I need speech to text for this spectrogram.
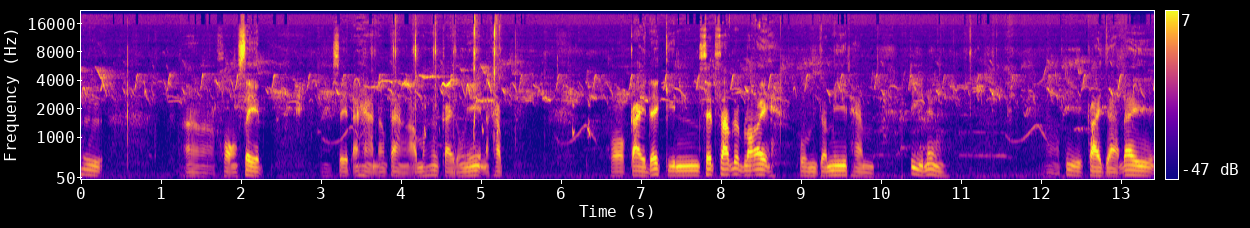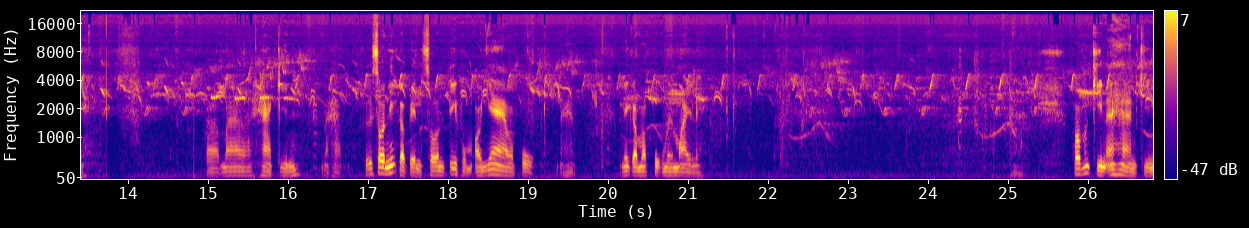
ฮื้ออของเศษเศษอาหารต่างๆ เอามาให้ไก่ตรงนี้นะครับ พอไก่ได้กินเสร็จสับเรียบร้อย ผมจะมีแถมตีหนึ่งที่ไก่จะได้มาหากินนะครับ คือโซนนี้ก็เป็นโซนที่ผมเอาหญ้ามาปลูกนะครับนี่ก็มาปลูกใหม่ๆเลยอ่าพอมันกินอาหารกิน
